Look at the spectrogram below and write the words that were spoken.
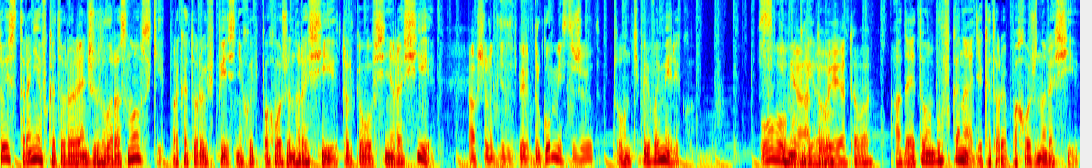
той стране, в которой раньше жил Росновский, про которую в песне хоть похоже на Россию, только вовсе не Россия. А что, он где-то теперь в другом месте живет? То он теперь в Америку. О, а до этого? А до этого он был в Канаде, которая похожа на Россию.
